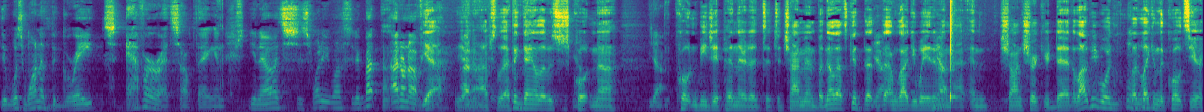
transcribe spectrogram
it was one of the greats ever at something. And, you know, it's, it's what he wants to do. But I don't know if he- Yeah, I yeah, don't no, absolutely. I think Daniel Levitt was just quoting, uh, Yeah. quoting BJ Penn there to, to, to chime in. But no, that's good. That, Yeah. that- I'm glad you weighed in Yeah. on that. And Sean Sherk, you're dead. A lot of people are liking the quotes here.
